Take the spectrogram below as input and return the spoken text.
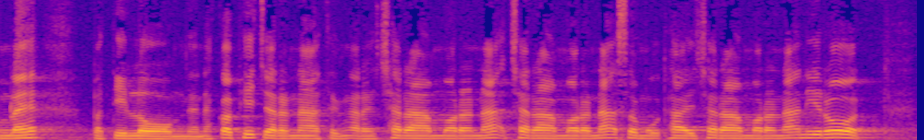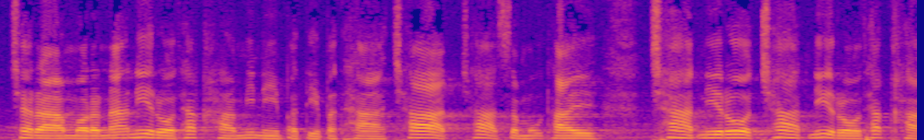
มและปฏิโลมเนี่ยนะก็พิจารณาถึงอะไรชรามรณะ ชรามรณะ สมุทัยชรามรณะนิโรธชรามรณะนิโรธคามินีปฏิปทาชาติ ชาติสมุทัยชาตินิโรธชาตินิโรธคา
